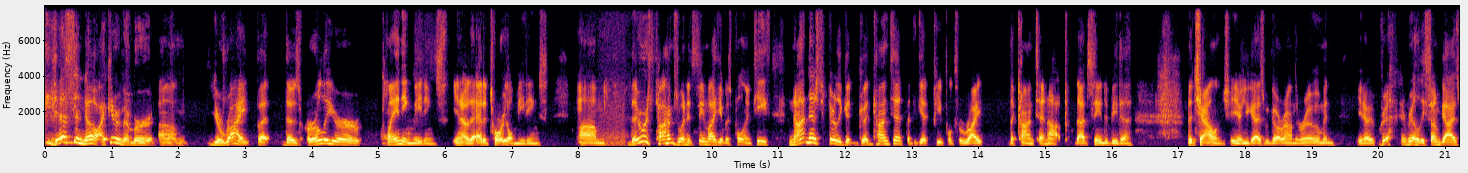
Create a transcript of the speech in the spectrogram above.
yes and no. I can remember. Um, you're right, but those earlier planning meetings, you know, the editorial meetings, um, there was times when it seemed like it was pulling teeth, not necessarily get good content, but to get people to write the content up. That seemed to be the the challenge. You know, you guys would go around the room and you know, really some guys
